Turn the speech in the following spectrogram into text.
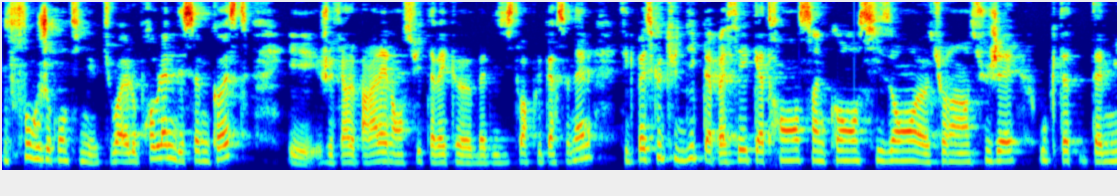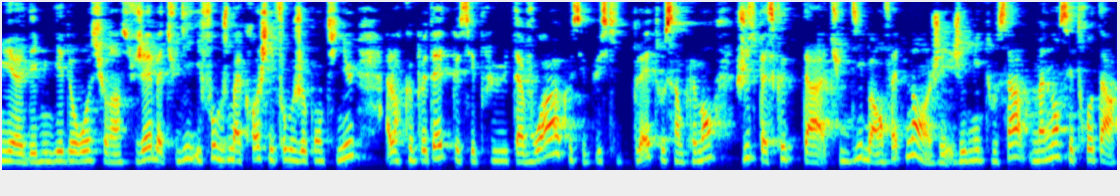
il faut que je continue. Tu vois, le problème des sunk costs, et je vais faire le parallèle ensuite avec euh, bah, des histoires plus personnelles, c'est que parce que tu te dis que tu as passé 4 ans, 5 ans, 6 ans euh, sur un sujet ou que tu as, mis des milliers d'euros sur un sujet, bah, tu dis il faut que je m'accroche, il faut que je continue, alors que peut-être que c'est plus ta voix, que c'est plus ce qui te plaît tout simplement, juste parce que as, tu te dis bah en fait non, j'ai mis tout ça, maintenant c'est trop tard.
